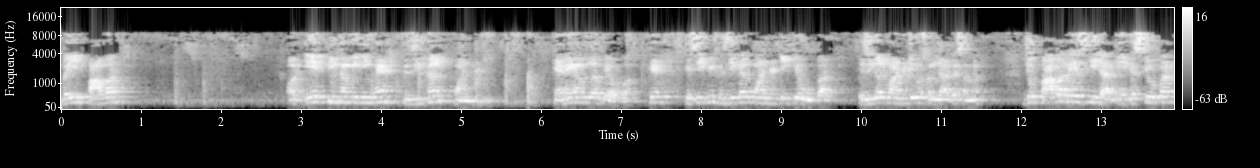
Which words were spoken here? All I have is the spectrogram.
भाई पावर और एक पी का मीनिंग है फ़िज़िकल क्वांटिटी कहने का मतलब क्या हुआ? कि किसी भी फ़िज़िकल क्वांटिटी के ऊपर फ़िज़िकल क्वांटिटी को समझाते समय, जो पावर रेज की जाती है किसके ऊपर?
